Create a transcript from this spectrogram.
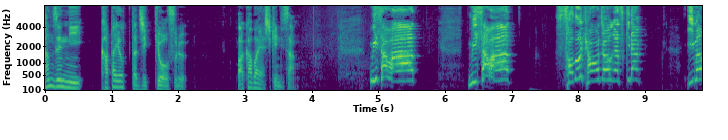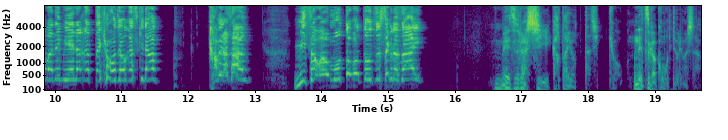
完全に偏った実況をする若林健二さん。三沢三沢その表情が好きだ今まで見えなかった表情が好きだカメラさん三沢をもっともっと映してください珍しい偏った実況。熱がこもっておりました。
